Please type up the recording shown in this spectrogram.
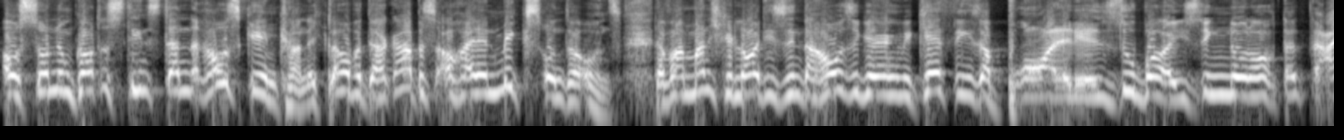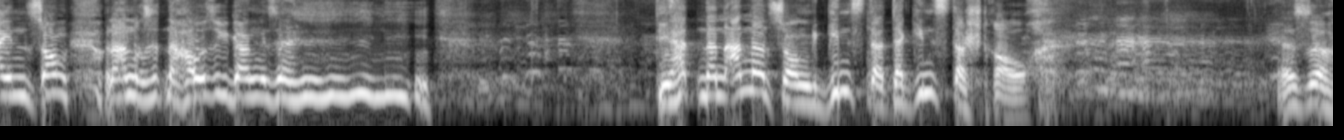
aus so einem Gottesdienst dann rausgehen kann. Ich glaube, da gab es auch einen Mix unter uns. Da waren manche Leute, die sind nach Hause gegangen wie Kathy, die sagt, boah, super, ich singe nur noch einen Song und andere sind nach Hause gegangen und sagen, die hatten dann einen anderen Song, der Ginster, der Ginsterstrauch. Also,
